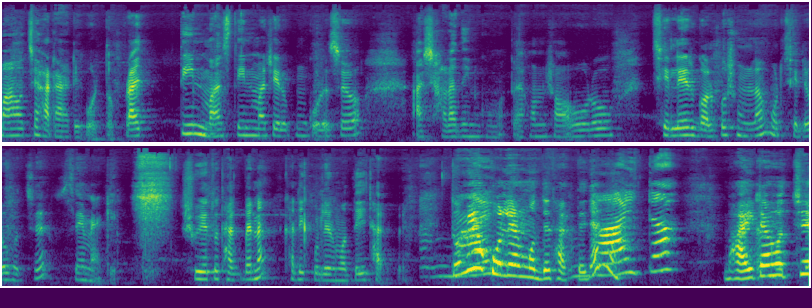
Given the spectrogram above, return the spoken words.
মা হচ্ছে হাঁটাহাঁটি করতো। প্রায় তিন মাস তিন মাস এরকম করেছে ও। আর সারাদিন ঘুমোতো। এখন ওরও ছেলের গল্প শুনলাম, ওর ছেলেও হচ্ছে সেম একই। শুয়ে তো থাকবে না, খালি কোলের মধ্যেই থাকবে। তুমিও কোলের মধ্যে থাকতে, জানো? ভাইটা হচ্ছে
